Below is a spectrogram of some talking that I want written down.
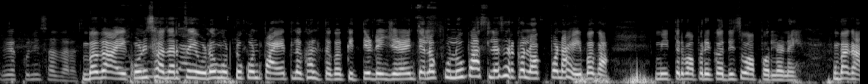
एकोणीस हजार बघा एकोणीस हजारचं एवढं मोठं कोण पायातलं घालतं का? किती डेंजर आहे. आणि त्याला कुलूप असल्यासारखं लॉक पण आहे बघा. मी तर बापरे कधीच वापरलं नाही. बघा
